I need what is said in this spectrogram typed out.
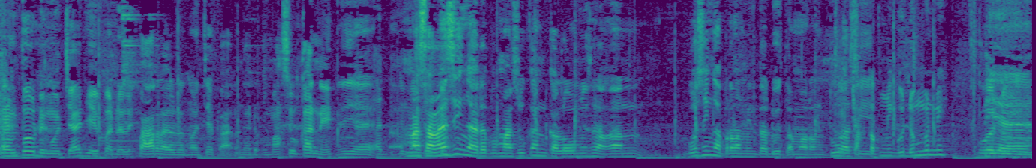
orang tua udah ngoceh aja ya padahal ya. parah udah ngoceh parah nggak ada pemasukan ya iya Ada masalahnya sih nggak ada pemasukan kalau misalkan gue sih nggak pernah minta duit sama orang tua sih Cakep nih gue demen nih. iya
